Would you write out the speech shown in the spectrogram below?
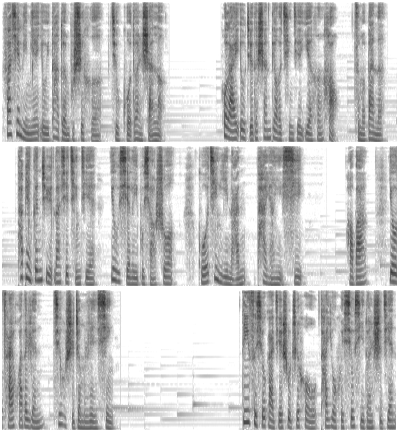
发现里面有一大段不适合，就果断删了。后来又觉得删掉的情节也很好，怎么办呢？他便根据那些情节又写了一部小说《国境以南，太阳以西》。好吧，有才华的人就是这么任性。第一次修改结束之后，他又会休息一段时间，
